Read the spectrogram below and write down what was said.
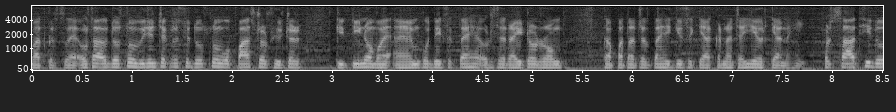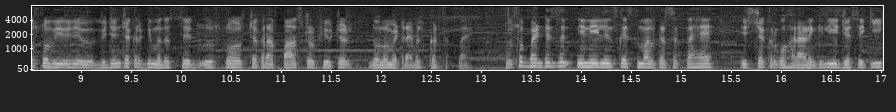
बात कर सकता है। और दोस्तों, विजन चक्र से दोस्तों, वो पास्ट और फ्यूचर की तीनों आयाम को देख सकता है और उसे राइट और रॉन्ग का पता चलता है कि उसे क्या करना चाहिए और क्या नहीं। और साथ ही दोस्तों विजन चक्र की मदद से दोस्तों, चक्रा पास्ट और फ्यूचर दोनों में ट्रैवल कर सकता है। दोस्तों बेंटेंसन इन एलियंस का इस्तेमाल कर सकता है इस चक्र को हराने के लिए, जैसे कि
